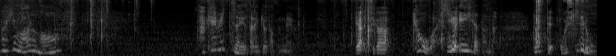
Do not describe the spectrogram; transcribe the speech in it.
んな日もあるの？竹道の日だったね今日多分ね。いや違う。今日は日がいい日だったんだ。だって押し来てるもん。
